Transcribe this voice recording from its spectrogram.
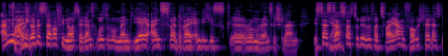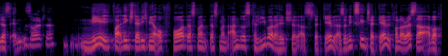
angenommen, es läuft jetzt darauf hinaus, der ganz große Moment, yay, 1, 2, 3, endlich ist äh, Roman Reigns geschlagen. Ist das ja. das, was du dir so vor zwei Jahren vorgestellt hast, wie das enden sollte? Nee, vor allen Dingen stelle ich mir auch vor, dass man, dass man ein anderes Kaliber dahin stellt als Chad Gable. Also nichts gegen Chad Gable, toller Wrestler, aber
